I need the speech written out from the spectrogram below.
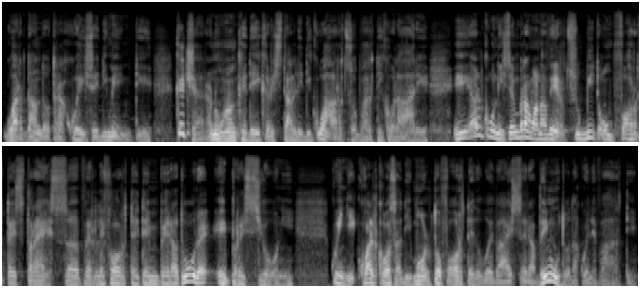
guardando tra quei sedimenti, che c'erano anche dei cristalli di quarzo particolari e alcuni sembravano aver subito un forte stress per le forti temperature e pressioni, quindi qualcosa di molto forte doveva essere avvenuto da quelle parti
